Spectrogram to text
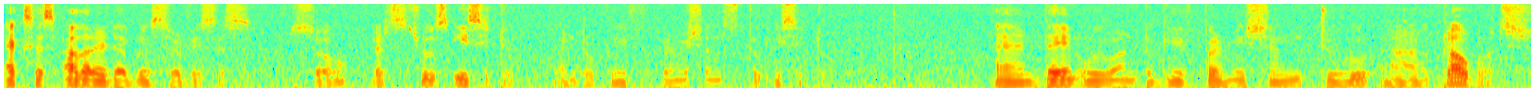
access other AWS services. So let's choose EC2 and to give permissions to EC2 and then we want to give permission to uh, CloudWatch.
